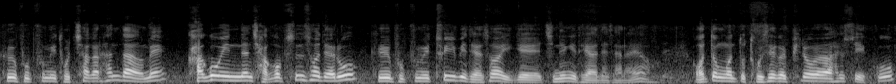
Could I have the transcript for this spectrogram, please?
그 부품이 도착을 한 다음에 가고 있는 작업 순서대로 그 부품이 투입이 돼서 이게 진행이 돼야 되잖아요. 어떤 건 또 도색을 필요로 할 수 있고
